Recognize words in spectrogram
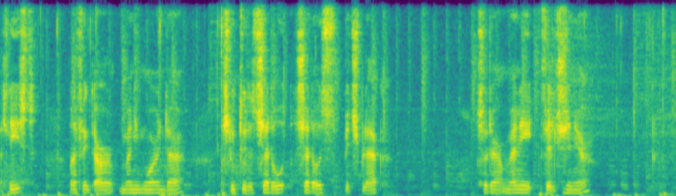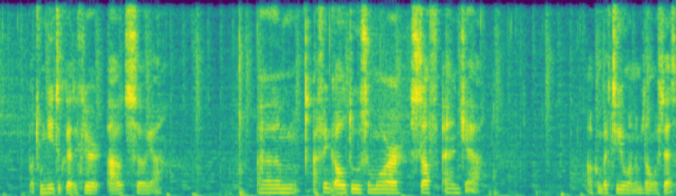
at least. But I think there are many more in there. Let's look to the shadow shadow is pitch black. So there are many villages in here. But we need to get it cleared out so yeah. Um, I think I'll do some more stuff and yeah. I'll come back to you when I'm done with that.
